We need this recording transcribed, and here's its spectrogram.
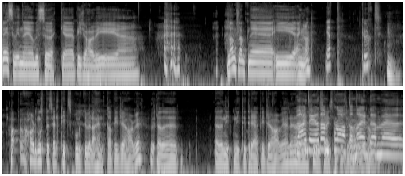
reiser vi ned og besøker PJ Harvey i, eh, Langt, langt ned i England. Jepp. Kult. ha, har du noe spesielt tidspunkt du ville ha henta PJ Harvey? Er det, er det 1993 PJ Harvey, eller Nei, det er de 2016 PJ platene der, eh,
